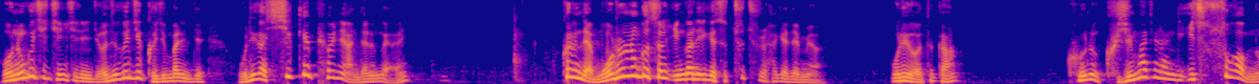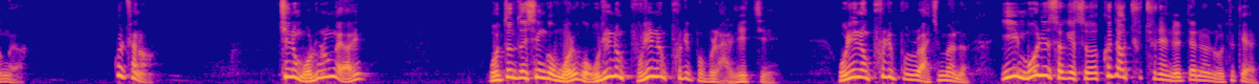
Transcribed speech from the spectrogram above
어느 것이 진실인지 어느 것이 거짓말인지 우리가 쉽게 표현이 안 되는 거야. 그런데 모르는 것을 인간이 여기서 추출을 하게 되면 우리가 어떨까? 그거는 거짓말이라는 게 있을 수가 없는 거야. 그렇잖아. 지는 모르는 거야. 어떤 뜻인 거 모르고 우리는 우리는 풀이법을 알겠지. 우리는 풀이법을 알지만 이 머릿속에서 그냥 추출해낼 때는 어떻게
